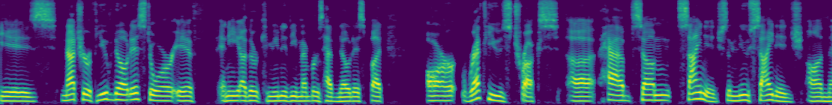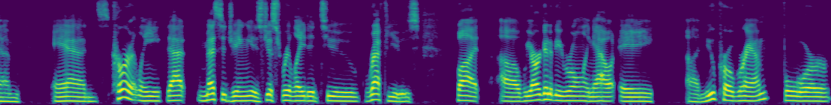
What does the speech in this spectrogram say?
is not sure if you've noticed or if any other community members have noticed, but our refuse trucks uh, have some signage, some new signage on them. And currently, that messaging is just related to refuse. But uh, we are going to be rolling out a, a, new program for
